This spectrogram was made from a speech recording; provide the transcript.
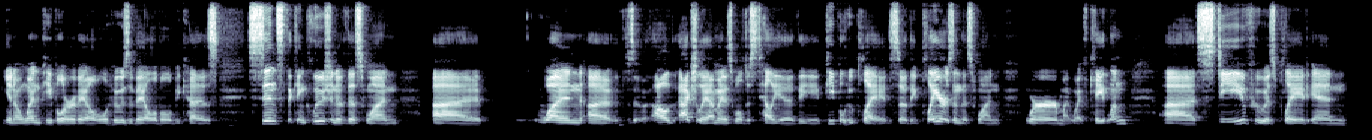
you know when people are available, who's available, because since the conclusion of this one, uh, one uh, I'll actually I might as well just tell you the people who played. So the players in this one were my wife Caitlin, uh, Steve, who has played in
